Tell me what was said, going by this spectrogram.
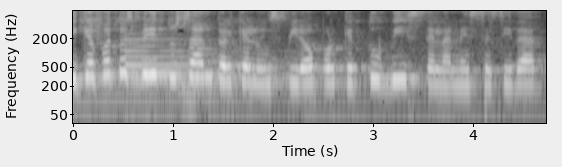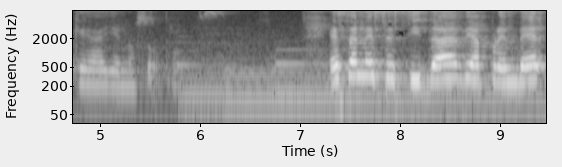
Y que fue tu Espíritu Santo el que lo inspiró porque tú viste la necesidad que hay en nosotras. Esa necesidad de aprender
